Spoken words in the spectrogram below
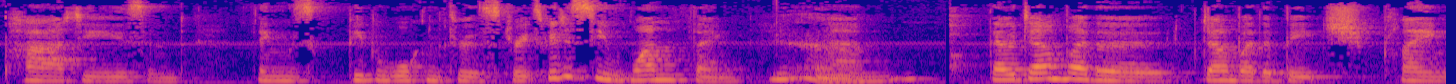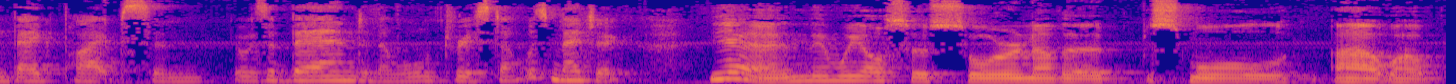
parties and things. People walking through the streets. We did see one thing. Yeah. Um, they were down by the down by the beach playing bagpipes, and it was a band, and they were all dressed up. It was magic. Yeah, and then we also saw another small, uh, well,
